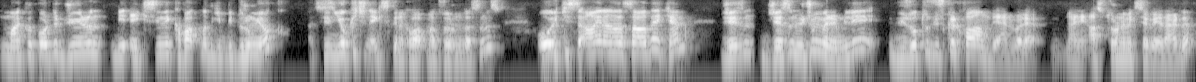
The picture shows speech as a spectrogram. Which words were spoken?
Michael Porter Jr.'ın bir eksiğini kapatmadığı gibi bir durum yok. Siz Jokic'in eksikliğini kapatmak zorundasınız. O ikisi aynı anda sahadayken Jazz'in, Jazz'in hücum verimliliği 130-140 falandı yani böyle yani astronomik seviyelerde.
